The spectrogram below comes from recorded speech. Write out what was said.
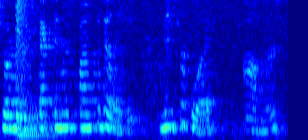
showing respect and responsibility, Mr. Wood, honors,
